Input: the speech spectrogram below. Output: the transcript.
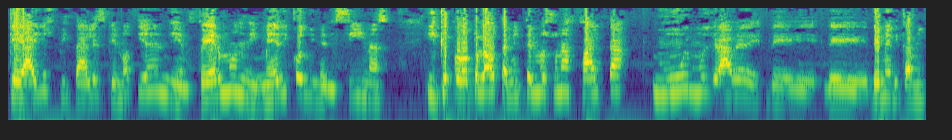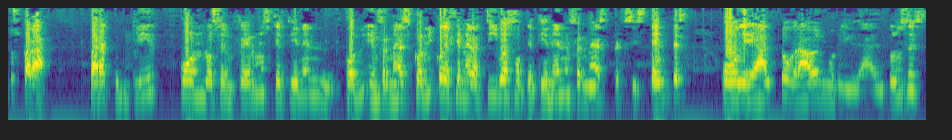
que hay hospitales que no tienen ni enfermos, ni médicos, ni medicinas, y que por otro lado también tenemos una falta muy, muy grave de, de, medicamentos para, para cumplir con los enfermos que tienen con enfermedades crónico-degenerativas o que tienen enfermedades persistentes o de alto grado de movilidad. Entonces,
